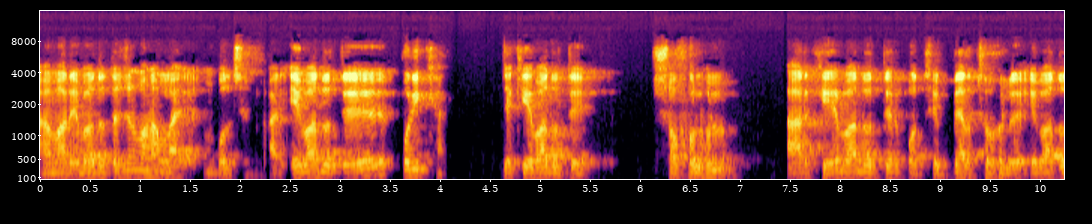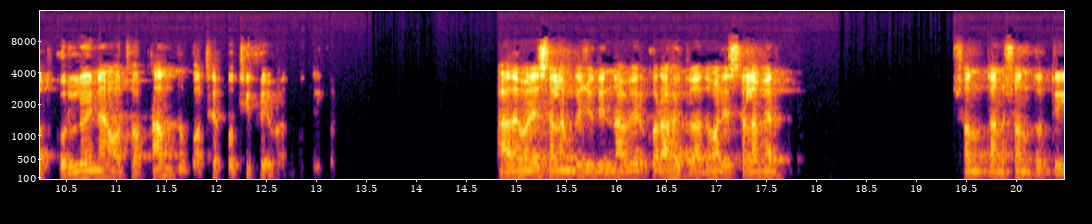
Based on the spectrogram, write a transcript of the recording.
আমার এবাদতের জন্য মহান আল্লাহ বলছেন, আর এবাদতের পরীক্ষা, যে কি এবাদতে সফল হলো, আর কি এবাদতের পথে ব্যর্থ হলো, এবাদত করলোই না অথবা প্রান্ত পথের পথিক এবাদত আদম আলি সাল্লামকে যদি না বের করা হয়তো আদম আলি সাল্লামের সন্তান সন্ততি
